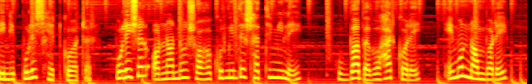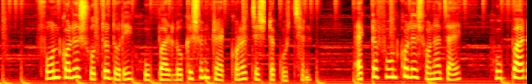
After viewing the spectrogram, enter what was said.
তিনি পুলিশ হেডকোয়ার্টার। পুলিশের অন্যান্য সহকর্মীদের সাথে মিলে হুব্বা ব্যবহার করে এমন নম্বরে ফোন কলের সূত্র ধরে হুব্বার লোকেশন ট্র্যাক করার চেষ্টা করছেন। একটা ফোন কলে শোনা যায়, হুব্বার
